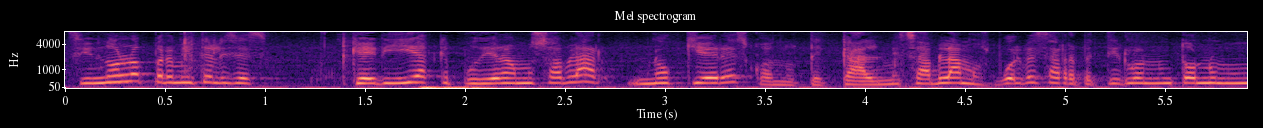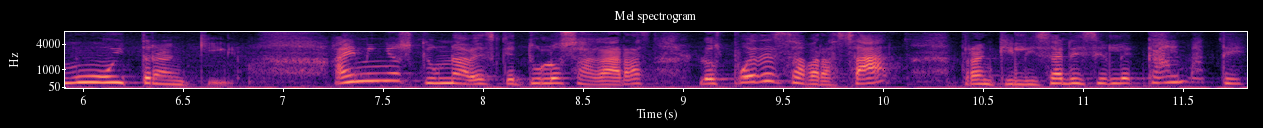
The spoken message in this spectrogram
Si no lo permite, le dices, quería que pudiéramos hablar. No quieres, cuando te calmes hablamos. Vuelves a repetirlo en un tono muy tranquilo. Hay niños que una vez que tú los agarras, los puedes abrazar, tranquilizar y decirle, cálmate,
